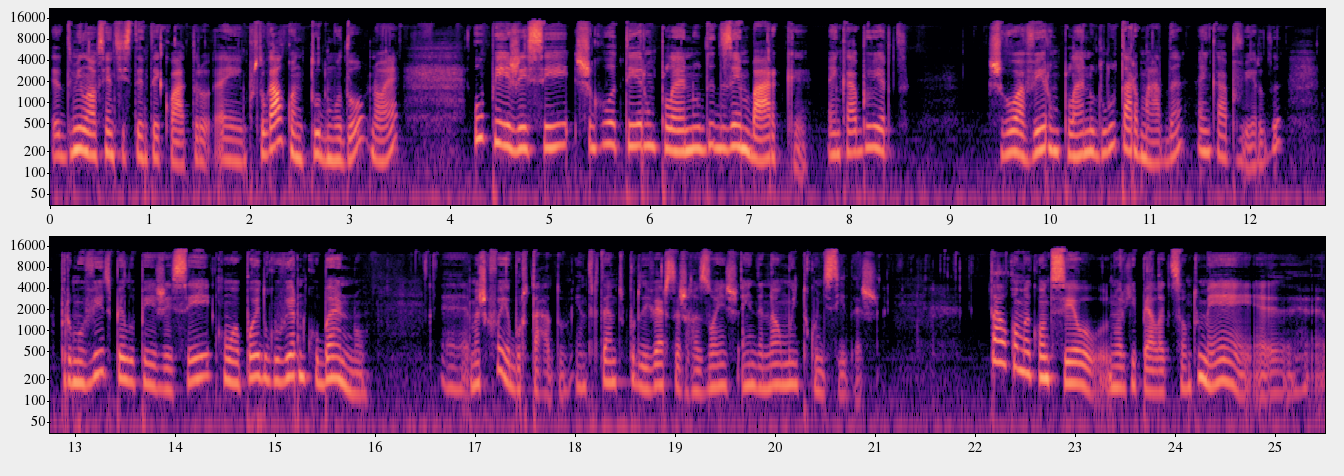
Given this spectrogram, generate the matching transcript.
de 1974, em Portugal, quando tudo mudou, não é? O PGC chegou a ter um plano de desembarque em Cabo Verde. Chegou a haver um plano de luta armada em Cabo Verde, promovido pelo PGC com o apoio do governo cubano, eh, mas que foi abortado, entretanto, por diversas razões ainda não muito conhecidas. Tal como aconteceu no arquipélago de São Tomé, eh,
